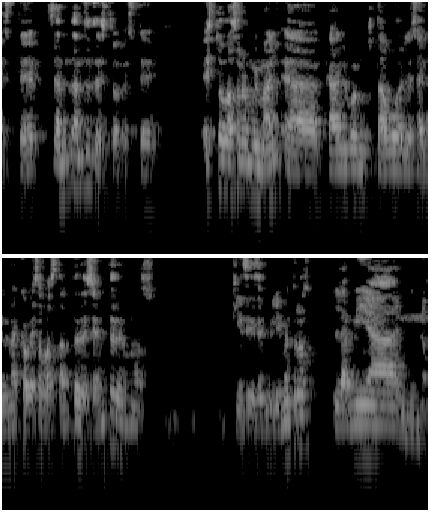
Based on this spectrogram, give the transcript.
este, antes de esto, este, esto va a sonar muy mal. Acá el buen Gustavo le salió una cabeza bastante decente, de unos 15, 16 milímetros. La mía no.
